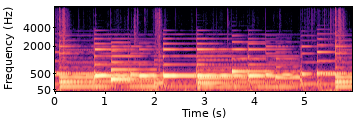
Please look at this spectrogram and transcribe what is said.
Thank you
